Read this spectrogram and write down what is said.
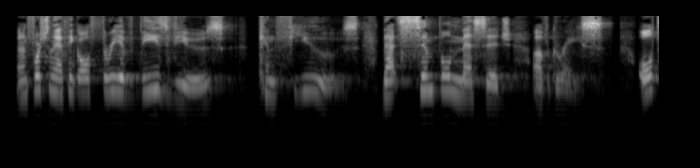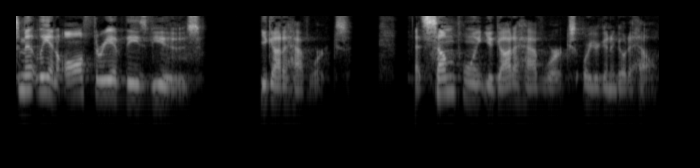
And unfortunately, I think all three of these views confuse that simple message of grace. Ultimately, in all three of these views, you got to have works. At some point, you got to have works or you're going to go to hell.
